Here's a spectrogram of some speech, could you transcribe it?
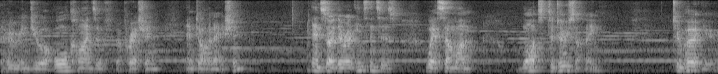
who endure all kinds of oppression and domination. And so there are instances where someone wants to do something to hurt you.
